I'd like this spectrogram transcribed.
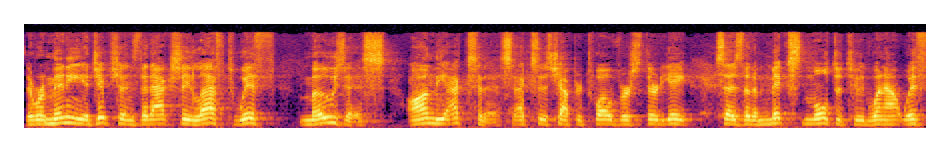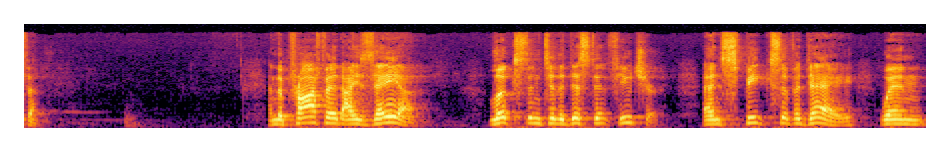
There were many Egyptians that actually left with Moses on the Exodus. Exodus chapter 12, verse 38 says that a mixed multitude went out with them. And the prophet Isaiah looks into the distant future and speaks of a day when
